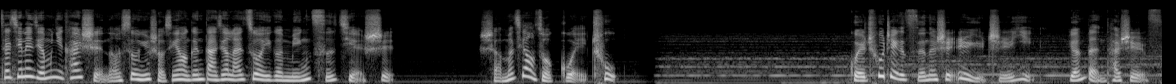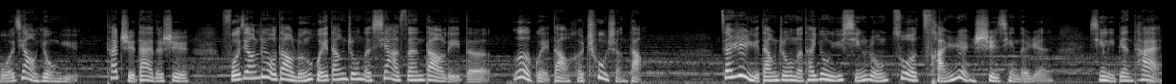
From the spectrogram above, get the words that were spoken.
在今天节目一开始呢，宋宇首先要跟大家来做一个名词解释：什么叫做鬼畜？鬼畜这个词呢是日语直译，原本它是佛教用语，它指代的是佛教六道轮回当中的下三道里的恶鬼道和畜生道。在日语当中呢，它用于形容做残忍事情的人，心理变态，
